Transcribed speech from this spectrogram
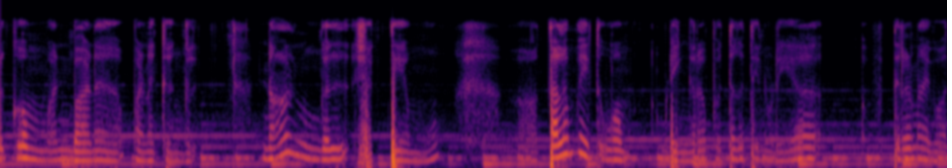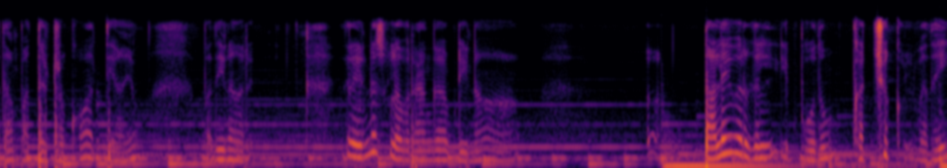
அனைவருக்கும் அன்பான வணக்கங்கள். நான் உங்கள் சக்தி அம்மு. தலைமைத்துவம் அப்படிங்கிற புத்தகத்தினுடைய திறனாய்வை தான் பார்த்துட்ருக்கோம். அத்தியாயம் பதினாறு. இதில் என்ன சொல்ல வர்றாங்க அப்படின்னா தலைவர்கள் எப்போதும் கற்றுக்கொள்வதை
